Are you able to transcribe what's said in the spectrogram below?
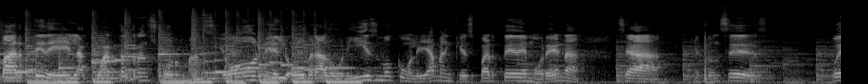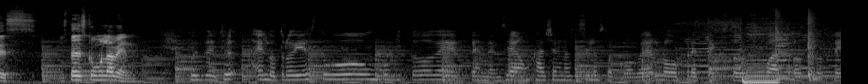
parte de la cuarta transformación, el obradorismo, como le llaman, que es parte de Morena. O sea, entonces, pues, ¿ustedes cómo la ven? Pues de hecho, el otro día estuvo un poquito de tendencia a un hashtag, no sé si les tocó verlo, pretextos 4T.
